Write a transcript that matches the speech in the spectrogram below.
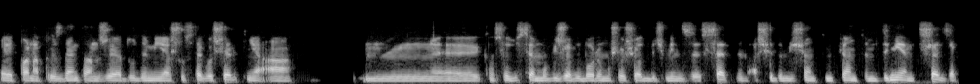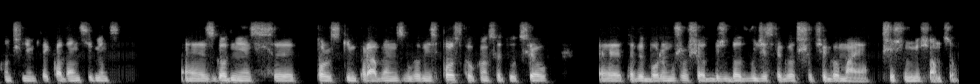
e, pana prezydenta Andrzeja Dudy mija 6 sierpnia, a mm, konstytucja mówi, że wybory muszą się odbyć między setnym a 75 dniem przed zakończeniem tej kadencji, więc zgodnie z polskim prawem, zgodnie z polską konstytucją te wybory muszą się odbyć do 23 maja w przyszłym miesiącu.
